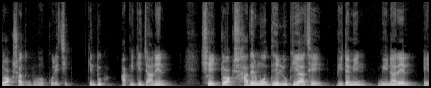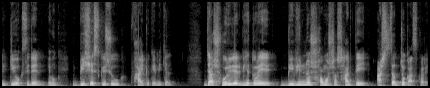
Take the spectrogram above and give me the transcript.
টক স্বাদ উপভোগ করেছি। কিন্তু আপনি কি জানেন, সেই টক স্বাদের মধ্যেই লুকিয়ে আছে ভিটামিন, মিনারেল, অ্যান্টিঅক্সিডেন্ট এবং বিশেষ কিছু ফাইটোকেমিক্যাল যা শরীরের ভেতরে বিভিন্ন সমস্যা সারতে আশ্চর্য কাজ করে।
